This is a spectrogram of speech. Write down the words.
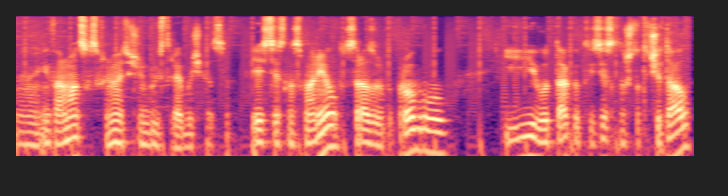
информацию воспринимать очень быстро и обучаться. Я, естественно, смотрел, сразу попробовал, и вот так вот, естественно, что-то читал,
